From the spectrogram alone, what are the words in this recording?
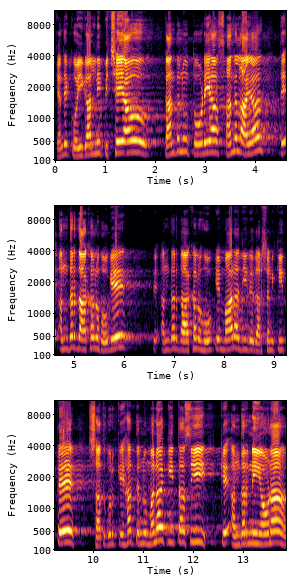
ਕਹਿੰਦੇ, ਕੋਈ ਗੱਲ ਨਹੀਂ, ਪਿੱਛੇ ਆਓ। ਕੰਧ ਨੂੰ ਤੋੜਿਆ, ਸੰਨ ਲਾਇਆ ਤੇ ਅੰਦਰ ਦਾਖਲ ਹੋ ਗਏ। ਤੇ ਅੰਦਰ ਦਾਖਲ ਹੋ ਕੇ ਮਹਾਰਾਜ ਜੀ ਦੇ ਦਰਸ਼ਨ ਕੀਤੇ। ਸਤਿਗੁਰ ਕਿਹਾ, ਤੈਨੂੰ ਮਨਾ ਕੀਤਾ ਸੀ ਕਿ ਅੰਦਰ ਨਹੀਂ ਆਉਣਾ।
